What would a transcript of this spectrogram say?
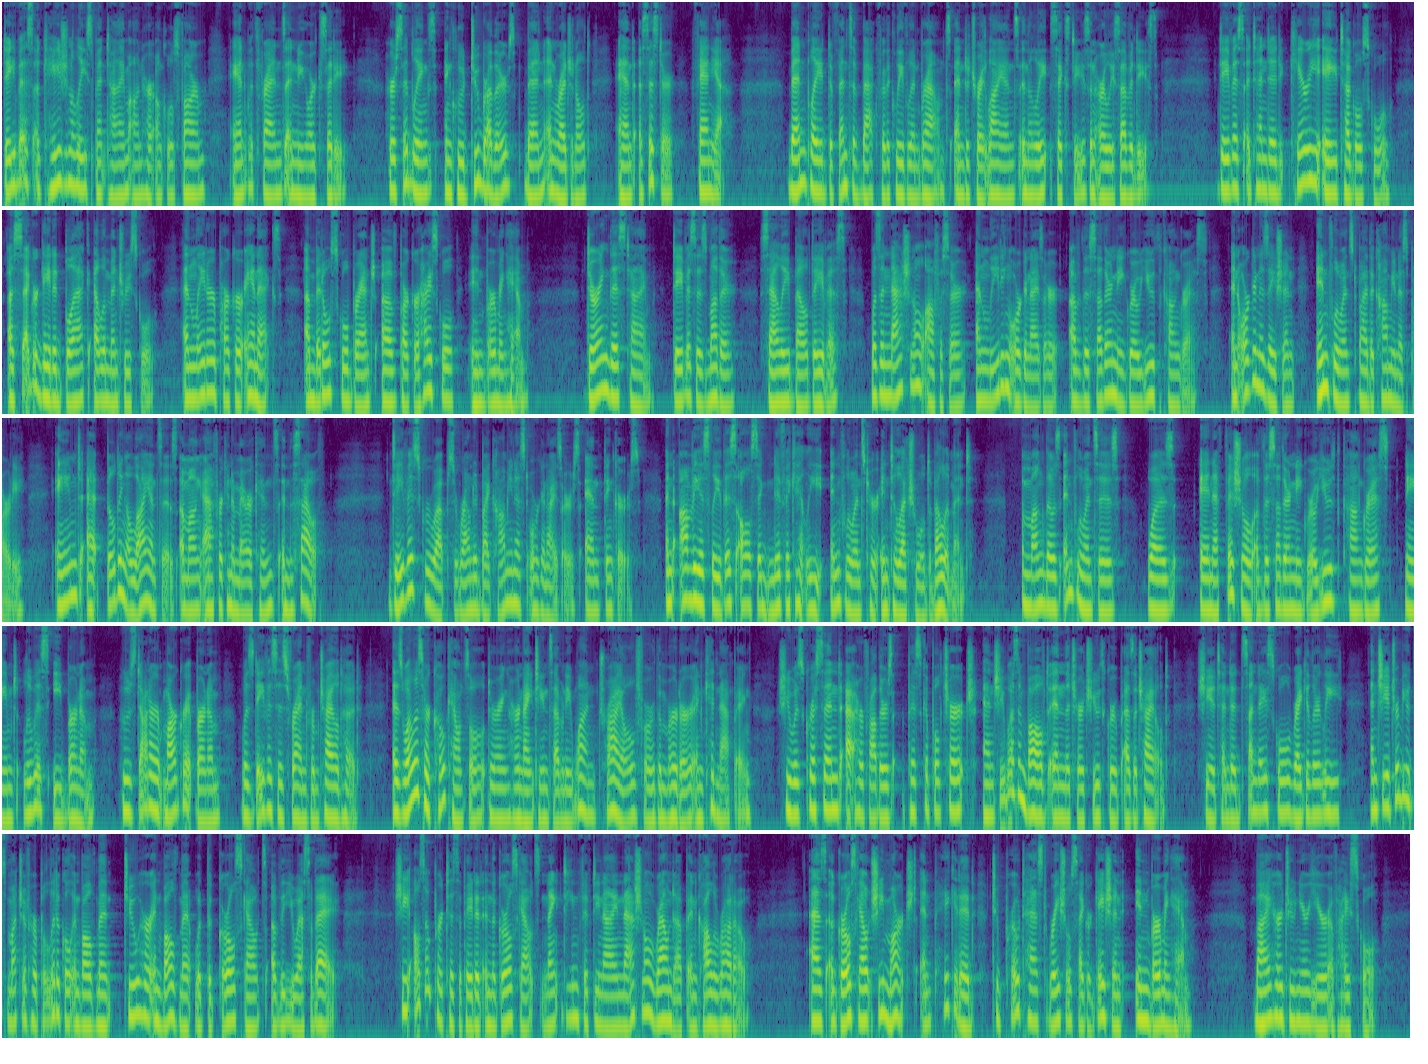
Davis occasionally spent time on her uncle's farm and with friends in New York City. Her siblings include two brothers, Ben and Reginald, and a sister, Fania. Ben played defensive back for the Cleveland Browns and Detroit Lions in the late 60s and early 70s. Davis attended Carrie A. Tuggle School, a segregated black elementary school, and later Parker Annex, a middle school branch of Parker High School in Birmingham. During this time, Davis's mother, Sallye Bell Davis, was a national officer and leading organizer of the Southern Negro Youth Congress, an organization influenced by the Communist Party aimed at building alliances among African Americans in the South. Davis grew up surrounded by communist organizers and thinkers, and obviously, this all significantly influenced her intellectual development. Among those influences was an official of the Southern Negro Youth Congress named Louis E. Burnham, whose daughter Margaret Burnham was Davis's friend from childhood, as well as her co-counsel during her 1971 trial for the murder and kidnapping. She was christened at her father's Episcopal church, and she was involved in the church youth group as a child. She attended Sunday school regularly, and she attributes much of her political involvement to her involvement with the Girl Scouts of the US of A. She also participated in the Girl Scouts 1959 National Roundup in Colorado. As a Girl Scout, she marched and picketed to protest racial segregation in Birmingham. By her junior year of high school,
